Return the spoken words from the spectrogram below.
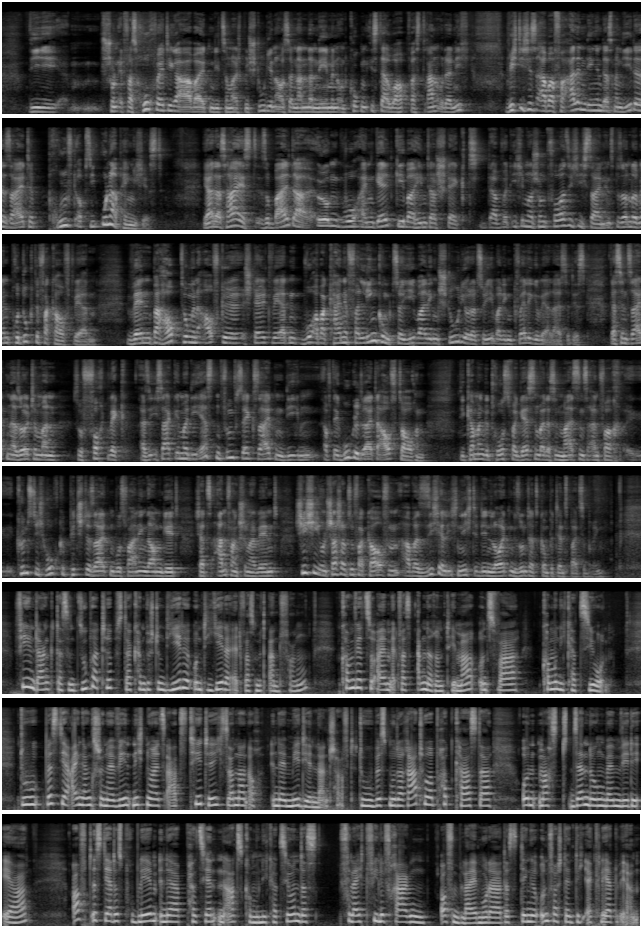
die ähm, schon etwas hochwertiger arbeiten, die zum Beispiel Studien auseinandernehmen und gucken, ist da überhaupt was dran oder nicht. Wichtig ist aber vor allen Dingen, dass man jede Seite prüft, ob sie unabhängig ist. Ja, das heißt, sobald da irgendwo ein Geldgeber hintersteckt, da würde ich immer schon vorsichtig sein, insbesondere wenn Produkte verkauft werden wenn Behauptungen aufgestellt werden, wo aber keine Verlinkung zur jeweiligen Studie oder zur jeweiligen Quelle gewährleistet ist. Das sind Seiten, da sollte man sofort weg. Also ich sage immer, die ersten fünf, sechs Seiten, die auf der Google-Seite auftauchen, die kann man getrost vergessen, weil das sind meistens einfach äh, künstlich hochgepitchte Seiten, wo es vor allen Dingen darum geht, ich hatte es anfangs schon erwähnt, Shishi und Shasha zu verkaufen, aber sicherlich nicht den Leuten Gesundheitskompetenz beizubringen. Vielen Dank, das sind super Tipps, da kann bestimmt jede und jeder etwas mit anfangen. Kommen wir zu einem etwas anderen Thema, und zwar Kommunikation. Du bist ja eingangs schon erwähnt, nicht nur als Arzt tätig, sondern auch in der Medienlandschaft. Du bist Moderator, Podcaster und machst Sendungen beim WDR. Oft ist ja das Problem in der Patienten-Arzt-Kommunikation, dass vielleicht viele Fragen offen bleiben oder dass Dinge unverständlich erklärt werden.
